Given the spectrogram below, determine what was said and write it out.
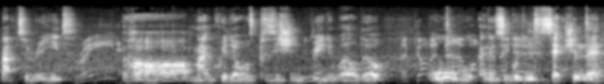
Back to Reid. Oh, Manquillo was positioned really well though. Oh, and it's a good interception there.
